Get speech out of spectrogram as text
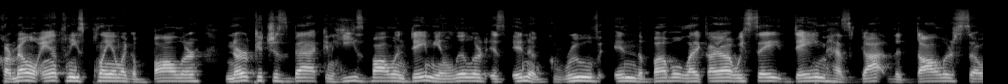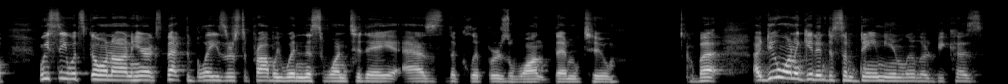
Carmelo Anthony's playing like a baller. Nurkic is back and he's balling. Damian Lillard is in a groove in the bubble. Like I always say, Dame has got the dollars. So we see what's going on here. Expect the Blazers to probably win this one today, as the Clippers want them to. But I do want to get into some Damian Lillard because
